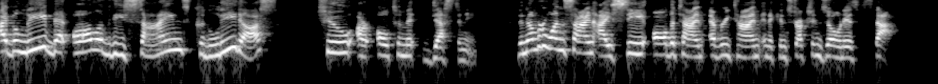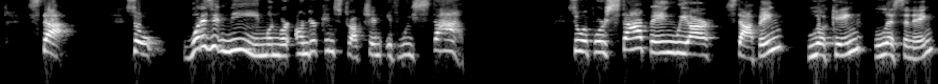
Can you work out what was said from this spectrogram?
I believe that all of these signs could lead us to our ultimate destiny. The number one sign I see all the time, every time in a construction zone is stop. Stop. So, what does it mean when we're under construction if we stop? So, if we're stopping, we are stopping, looking, listening,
